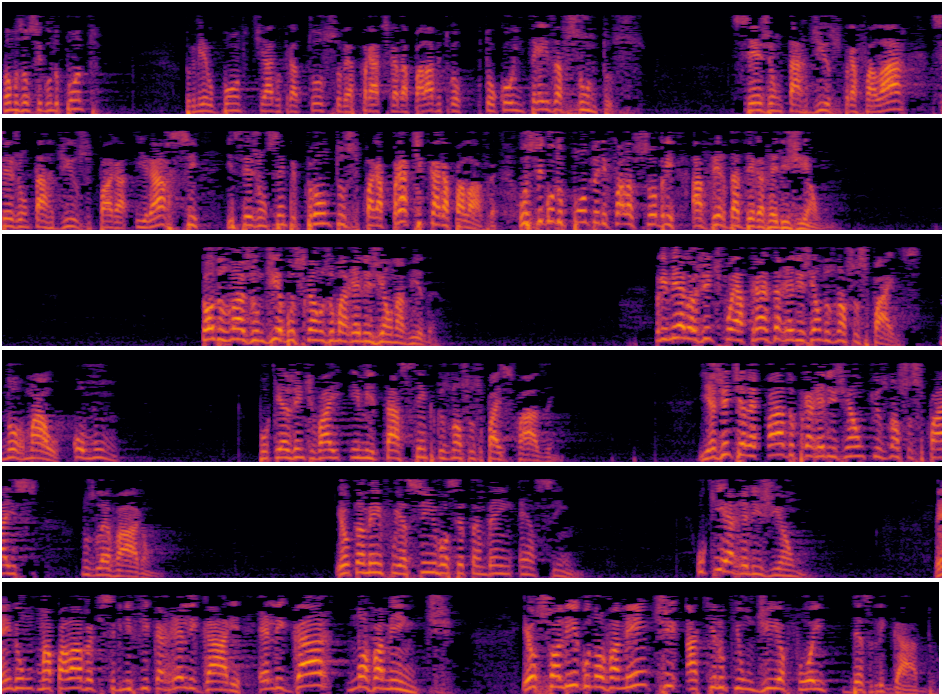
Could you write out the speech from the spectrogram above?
Vamos ao segundo ponto. Primeiro ponto, Tiago tratou sobre a prática da palavra e tocou em três assuntos. Sejam tardios para falar, sejam tardios para irar-se e sejam sempre prontos para praticar a palavra. O segundo ponto ele fala sobre a verdadeira religião. Todos nós um dia buscamos uma religião na vida. Primeiro a gente foi atrás da religião dos nossos pais, normal, comum. Porque a gente vai imitar sempre o que os nossos pais fazem. E a gente é levado para a religião que os nossos pais nos levaram. Eu também fui assim, você também é assim. O que é religião? Vem de uma palavra que significa religare, é ligar novamente. Eu só ligo novamente aquilo que um dia foi desligado.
